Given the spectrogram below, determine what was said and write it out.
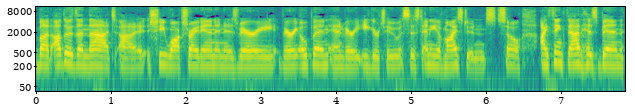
but other than that, uh, she walks right in and is very, very open and very eager to assist any of my students. So I think that has been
